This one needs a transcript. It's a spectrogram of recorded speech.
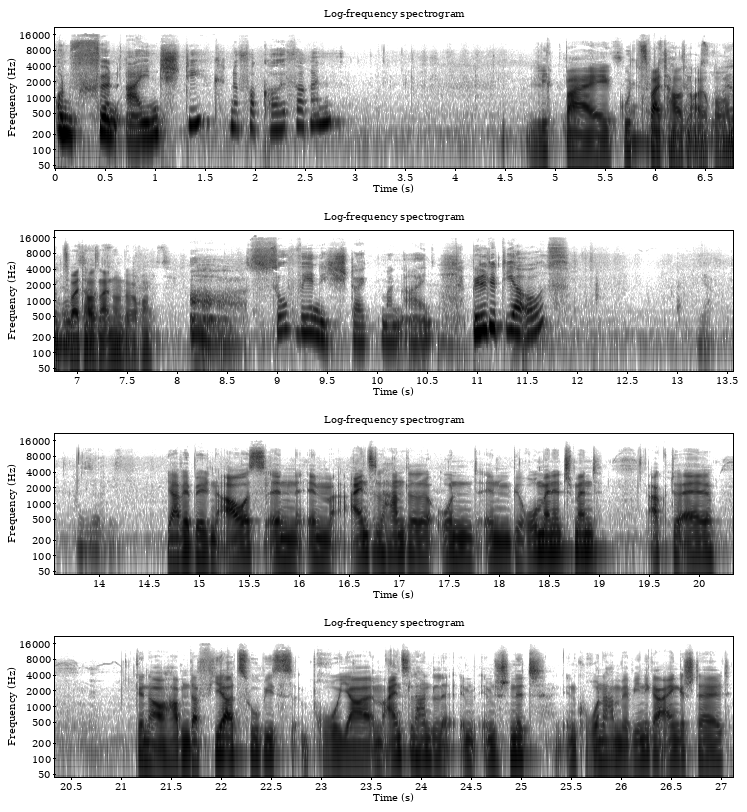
Und für einen Einstieg eine Verkäuferin? Liegt bei gut 2000 Euro, 2100 Euro. Oh, so wenig steigt man ein. Bildet ihr aus? Ja, wir bilden aus in, im Einzelhandel und im Büromanagement aktuell. Genau, haben da vier Azubis pro Jahr im Einzelhandel im, im Schnitt. In Corona haben wir weniger eingestellt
